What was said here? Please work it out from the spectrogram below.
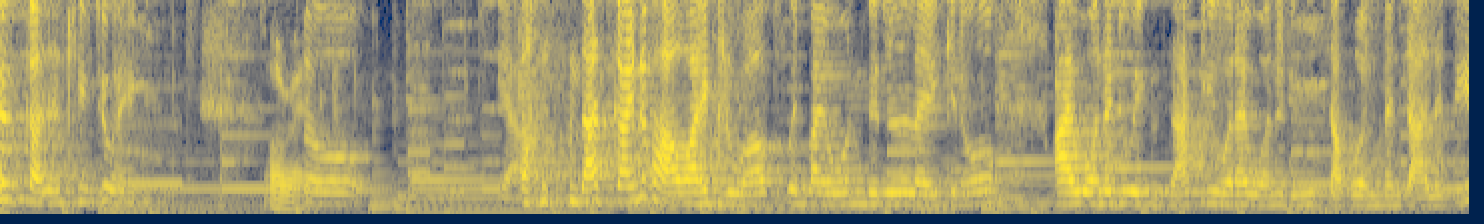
is currently doing. All right. So yeah that's kind of how i grew up in my own little like you know i want to do exactly what i want to do stubborn mentality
